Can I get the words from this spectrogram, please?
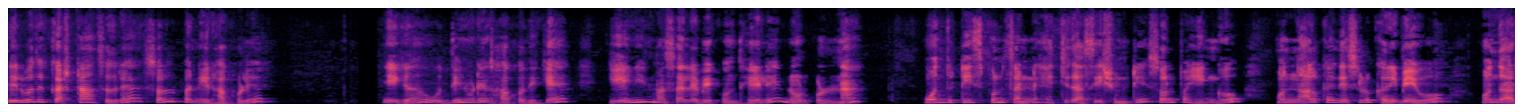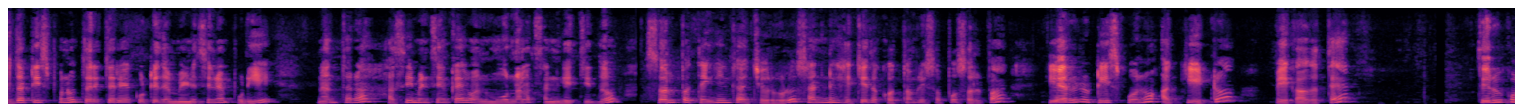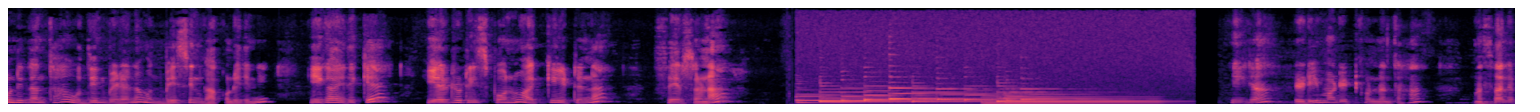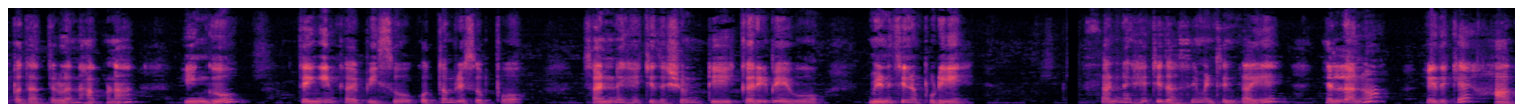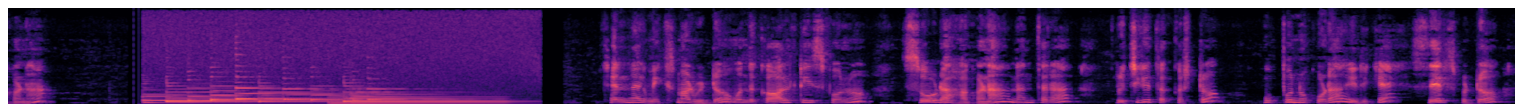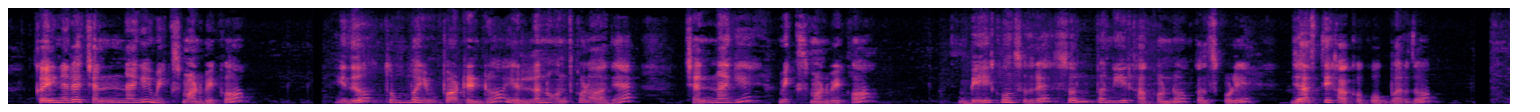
ತಿರುವುದಕ್ಕೆ ಕಷ್ಟ ಅನಿಸಿದ್ರೆ ಸ್ವಲ್ಪ ನೀರು ಹಾಕ್ಕೊಳ್ಳಿ ಈಗ ಉದ್ದಿನ ವಡೆಗೆ ಹಾಕೋದಕ್ಕೆ ಏನೇನು ಮಸಾಲೆ ಬೇಕು ಅಂತ ಹೇಳಿ ನೋಡ್ಕೊಳ್ಳೋಣ. ಒಂದು ಟೀ ಸ್ಪೂನ್ ಸಣ್ಣಗೆ ಹೆಚ್ಚಿದ ಹಸಿ ಶುಂಠಿ, ಸ್ವಲ್ಪ ಹಿಂಗು, ಒಂದು ನಾಲ್ಕೈದು ಎಸಳು ಕರಿಬೇವು, ಒಂದು ಅರ್ಧ ಟೀ ಸ್ಪೂನು ತರಿತರಿಯಾಗಿ ಕೊಟ್ಟಿದ್ದ ಮೆಣಸಿನ ಪುಡಿ ನಂತರ ಹಸಿ ಮೆಣಸಿನಕಾಯಿ ಒಂದು ಮೂರ್ನಾಲ್ಕು ಸಣ್ಣಗೆ ಹೆಚ್ಚಿದ್ದು, ಸ್ವಲ್ಪ ತೆಂಗಿನಕಾಯಿ ಚೂರುಗಳು, ಸಣ್ಣಗೆ ಹೆಚ್ಚಿದ ಕೊತ್ತಂಬರಿ ಸೊಪ್ಪು ಸ್ವಲ್ಪ, ಎರಡು ಟೀ ಸ್ಪೂನು ಅಕ್ಕಿ ಹಿಟ್ಟು ಬೇಕಾಗುತ್ತೆ. ತಿರುಕೊಂಡಿದ್ದಂತಹ ಉದ್ದಿನ ಬೇಳೆನ ಒಂದು ಬೇಸಿನ್ಗೆ ಹಾಕ್ಕೊಂಡಿದ್ದೀನಿ ಈಗ ಇದಕ್ಕೆ ಎರಡು ಟೀ ಸ್ಪೂನು ಅಕ್ಕಿ ಹಿಟ್ಟನ್ನು ಸೇರಿಸೋಣ. ಈಗ ರೆಡಿ ಮಾಡಿ ಇಟ್ಕೊಂಡಂತಹ ಮಸಾಲೆ ಪದಾರ್ಥಗಳನ್ನು ಹಾಕೋಣ. ಇಂಗು ತೆಂಗಿನಕಾಯಿ ಪೀಸು, ಕೊತ್ತಂಬರಿ ಸೊಪ್ಪು ಸಣ್ಣಗೆ ಹೆಚ್ಚಿದ ಶುಂಠಿ, ಕರಿಬೇವು, ಮೆಣಸಿನ ಪುಡಿ ಸಣ್ಣಗೆ ಹೆಚ್ಚಿದ ಹಸಿ ಮೆಣಸಿನಕಾಯಿ ಎಲ್ಲನೂ ಇದಕ್ಕೆ ಹಾಕೋಣ. ಚೆನ್ನಾಗಿ ಮಿಕ್ಸ್ ಮಾಡಿಬಿಟ್ಟು ಒಂದು ಕಾಲು ಟೀ ಸ್ಪೂನು ಸೋಡಾ ಹಾಕೋಣ. ನಂತರ ರುಚಿಗೆ ತಕ್ಕಷ್ಟು ಉಪ್ಪನ್ನು ಕೂಡ ಇದಕ್ಕೆ ಸೇರಿಸ್ಬಿಟ್ಟು ಕೈನಲ್ಲೇ ಚೆನ್ನಾಗಿ ಮಿಕ್ಸ್ ಮಾಡಬೇಕು. ಇದು ತುಂಬ ಇಂಪಾರ್ಟೆಂಟು ಎಲ್ಲನೂ ಹೊಂದ್ಕೊಳ್ಳೋ ಹಾಗೆ ಚೆನ್ನಾಗಿ ಮಿಕ್ಸ್ ಮಾಡಬೇಕು. ಬೇಕು ಅನ್ಸಿದ್ರೆ ಸ್ವಲ್ಪ ನೀರು ಹಾಕ್ಕೊಂಡು ಕಲಿಸ್ಕೊಳ್ಳಿ. ಜಾಸ್ತಿ ಹಾಕೋಕೆ ಹೋಗ್ಬಾರ್ದು.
